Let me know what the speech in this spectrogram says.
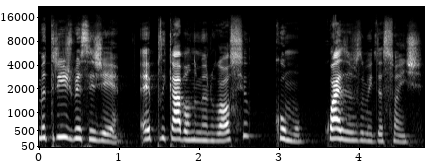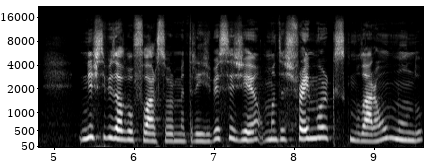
Matriz BCG é aplicável no meu negócio? Como? Quais as limitações? Neste episódio vou falar sobre a matriz BCG, uma das frameworks que mudaram o mundo,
